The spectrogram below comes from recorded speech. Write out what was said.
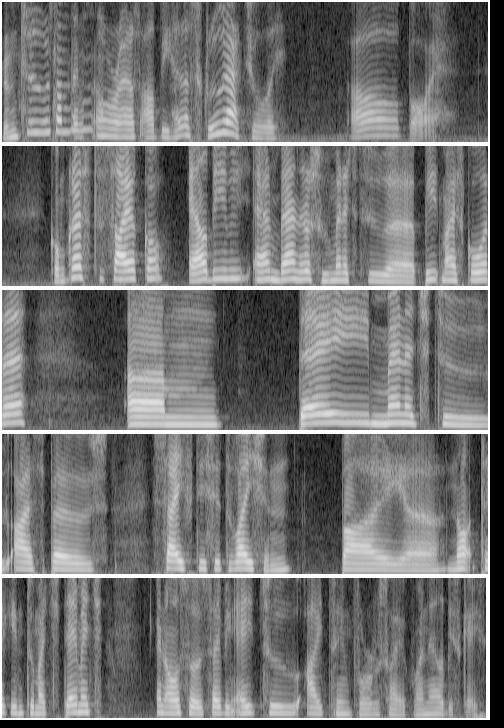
room 2 or something, or else I'll be hella screwed actually. Oh boy. Congrats to Sayako, LB, and Banners who managed to uh, beat my score there. Um, they managed to, I suppose, save the situation by uh, not taking too much damage and also saving A2 item for Sayako and LB's case.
